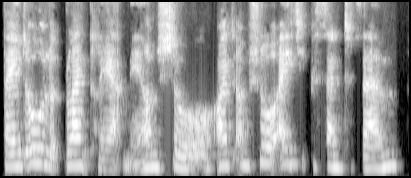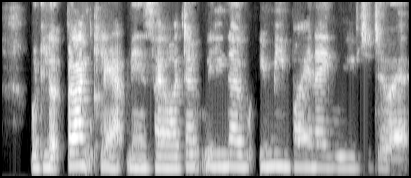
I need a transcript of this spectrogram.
they'd all look blankly at me, I'm sure. I, am sure 80% of them would look blankly at me and say, oh, I don't really know what you mean by enable you to do it.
